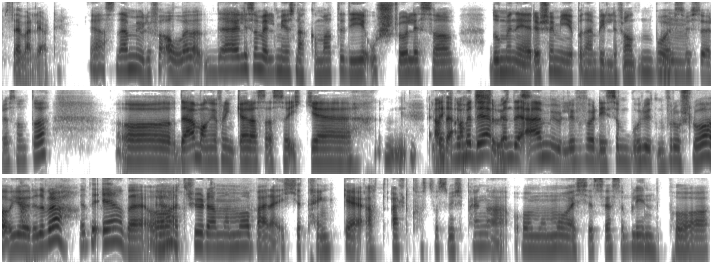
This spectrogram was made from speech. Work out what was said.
Så det er veldig artig. Ja, så det er mulig for alle. Det er liksom veldig mye snakk om at de i Oslo liksom dominerer så mye på den bildefronten, på årets Mm. frisør og sånt òg. Og det er mange flinke her, altså, så ikke Det er det ikke noe med det, men det er mulig for de som bor utenfor Oslo å gjøre det bra. Ja, det er det, og Ja. jeg tror da man må bare ikke tenke at alt koster så mye penger, og man må ikke se seg blind på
